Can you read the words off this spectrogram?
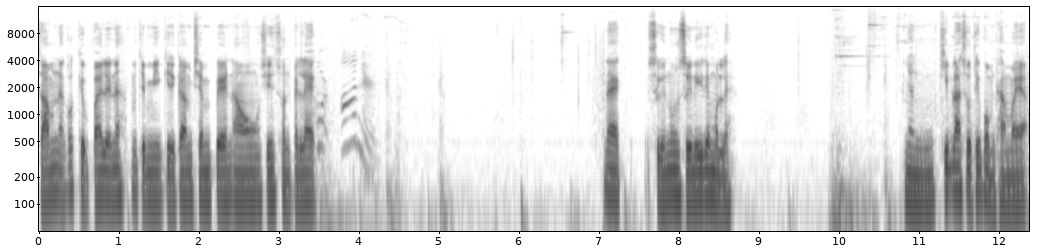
ซ้ำนะก็เก็บไว้เลยนะ มันจะมีกิจกรรมแชมเปญเอาชิ้นส่วนไปแลก for honor. แลกซื้อนู่นซื้อนี่ได้หมดเลย อย่างคลิปล่าสุดที่ผมทำไว้อะ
